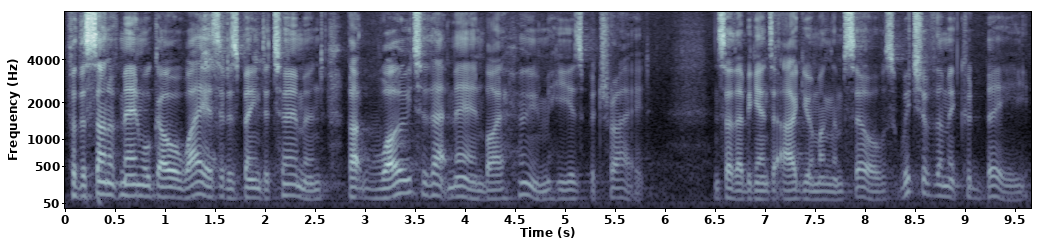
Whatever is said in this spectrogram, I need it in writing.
For the Son of Man will go away as it has been determined, but woe to that man by whom he is betrayed. And so they began to argue among themselves which of them it could be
